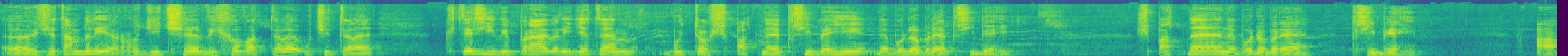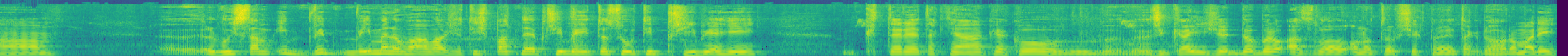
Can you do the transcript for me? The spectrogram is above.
eh, že tam byli rodiče, vychovatele, učitele, kteří vyprávěli dětem buď to špatné příběhy, nebo dobré příběhy. Špatné nebo dobré příběhy. A eh, Luis tam i vyjmenovával, že ty špatné příběhy, to jsou ty příběhy, které tak nějak jako říkají, že dobro a zlo, ono to všechno je tak dohromady.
